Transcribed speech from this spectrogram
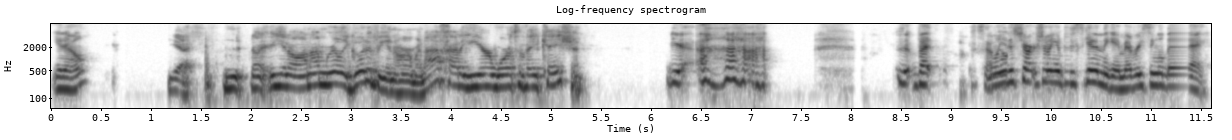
You know? Yeah. You know, and I'm really good at being a hermit. I've had a year worth of vacation. Yeah but so i want you to start showing up to skin in the game every single day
